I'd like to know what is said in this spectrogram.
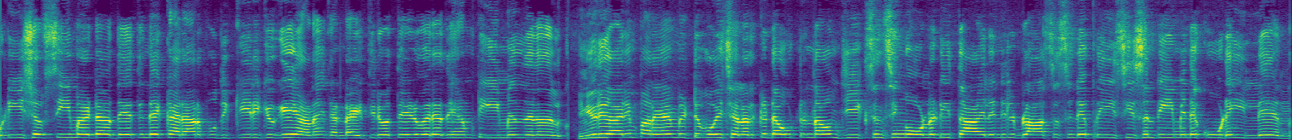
ഒഡീഷ എഫ് സിയുമായിട്ട് അദ്ദേഹത്തിന്റെ കരാർ പുതുക്കിയിരിക്കുകയാണ്. രണ്ടായിരത്തി ഇരുപത്തി ഏഴ് വരെ അദ്ദേഹം ടീമിൽ നിലനിൽക്കും. ഇനി ഒരു കാര്യം പറയാൻ വിട്ടുപോയി. ചിലർക്ക് ഡൗട്ട് ഉണ്ടാവും. ജീക്സൺ സിംഗ് ഓൾറെഡി തായ്ലൻഡിൽ ബ്ലാസ്റ്റേഴ്സിന്റെ പ്രീ സീസൺ ടീമിന്റെ കൂടെ ഇല്ലേ എന്ന്.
